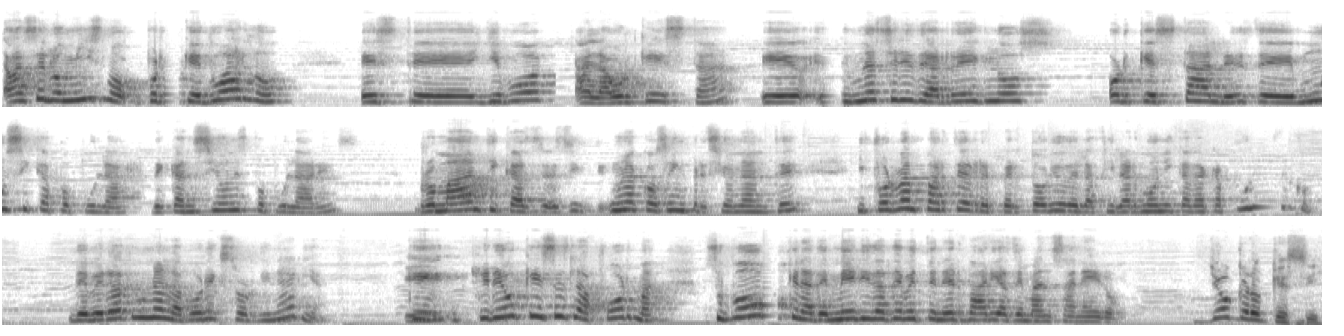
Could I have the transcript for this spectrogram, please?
hace lo mismo, porque Eduardo este, llevó a la orquesta eh, una serie de arreglos orquestales de música popular, de canciones populares, románticas, una cosa impresionante, y forman parte del repertorio de la Filarmónica de Acapulco. De verdad, una labor extraordinaria que creo que esa es la forma. Supongo que la de Mérida debe tener varias de Manzanero. Yo creo que sí.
